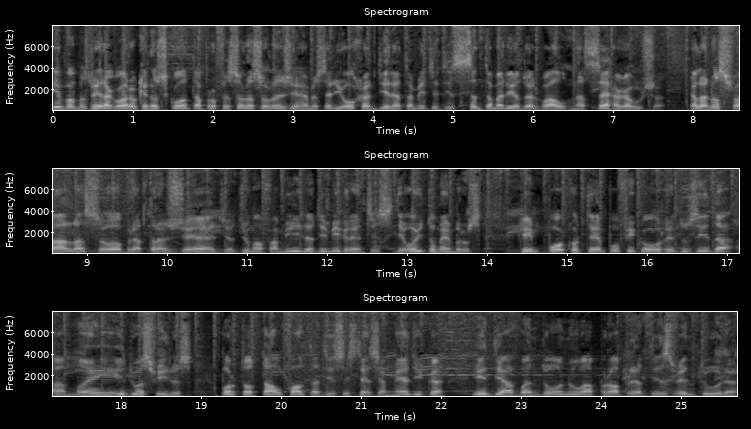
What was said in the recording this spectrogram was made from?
E vamos ver agora o que nos conta a professora Solange Hamster Johan, diretamente de Santa Maria do Herval, na Serra Gaúcha. Ela nos fala sobre a tragédia de uma família de imigrantes de oito membros que em pouco tempo ficou reduzida a mãe e duas filhas por total falta de assistência médica e de abandono à própria desventura.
